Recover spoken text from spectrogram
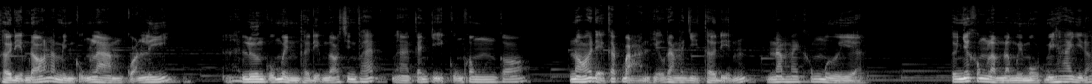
thời điểm đó là mình cũng làm quản lý. À, lương của mình thời điểm đó xin phép. À, các anh chị cũng không có nói để các bạn hiểu rằng là gì? Thời điểm năm 2010 à, tôi nhớ không lầm là 11 12 gì đó.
